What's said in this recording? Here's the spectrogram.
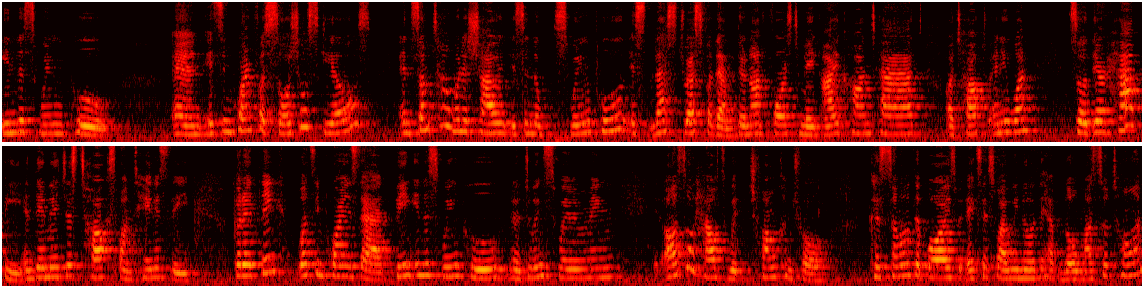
in the swimming pool. And it's important for social skills. And sometimes when a child is in the swimming pool, it's less stress for them. They're not forced to make eye contact or talk to anyone. So they're happy and they may just talk spontaneously. But I think what's important is that being in the swimming pool, you know, doing swimming, it also helps with trunk control. Because some of the boys with XXY, we know they have low muscle tone.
